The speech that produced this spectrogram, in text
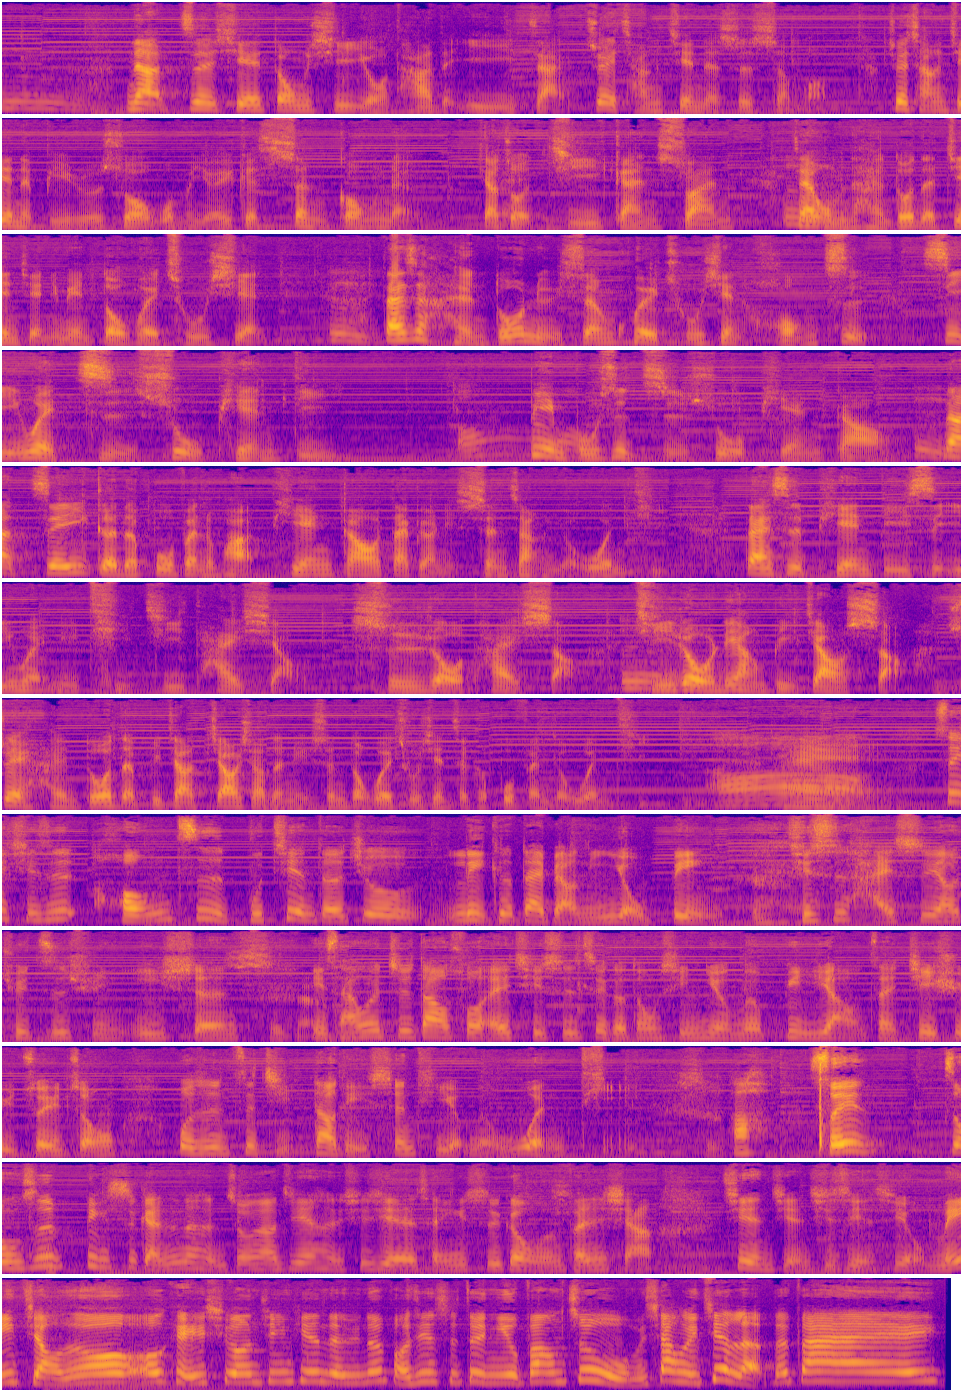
嗯，那这些东西有它的意义在。最常见的是什么？最常见的，比如说我们有一个肾功能。叫做肌酐酸，在我们的很多的健检里面都会出现。嗯，但是很多女生会出现红字，是因为指数偏低，哦，并不是指数偏高。嗯，那这一个的部分的话，偏高代表你肾脏有问题，但是偏低是因为你体积太小，吃肉太少，肌肉量比较少，所以很多的比较娇小的女生都会出现这个部分的问题。哦。嘿所以其实红字不见得就立刻代表你有病，其实还是要去咨询医生，是的，你才会知道说，哎，其实这个东西你有没有必要再继续追踪，或者是自己到底身体有没有问题？是好，所以总之病识感真的很重要。今天很谢谢陈医师跟我们分享健检，其实也是有眉角的哦。OK，希望今天的云端保健室对你有帮助，我们下回见了，拜拜。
